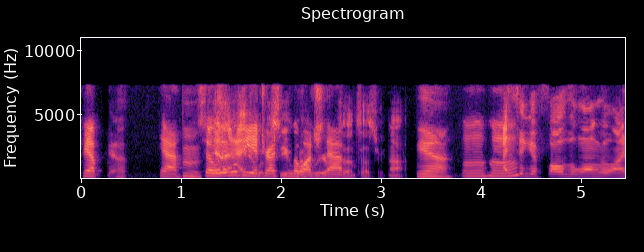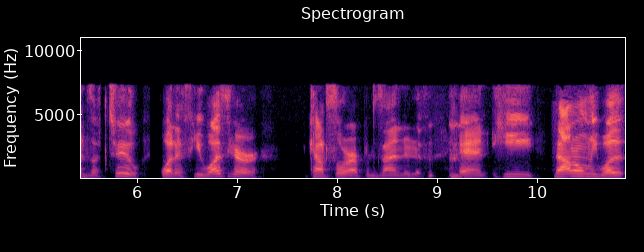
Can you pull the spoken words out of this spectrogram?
Yep. Yeah. Yeah. Hmm. So Yeah, it I will be interesting to, whether watch that. us or not. Yeah. hmm I think it falls along the lines of too. What if he was your council representative and he not only was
